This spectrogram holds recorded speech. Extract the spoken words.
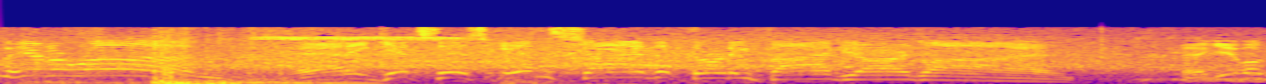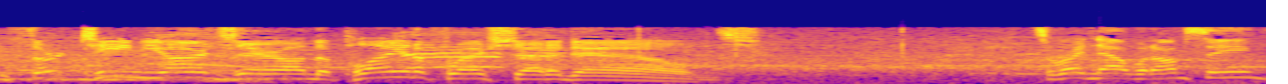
here to run. And he gets this inside the 35-yard line. They give him 13 yards there on the play and a fresh set of downs. So right now what I'm seeing,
